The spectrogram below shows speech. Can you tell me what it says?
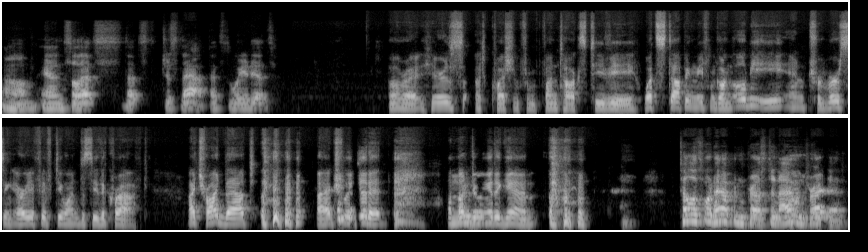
Um, and so that's that's just that. That's the way it is. All right. Here's a question from Fun Talks TV. What's stopping me from going OBE and traversing Area 51 to see the craft? I tried that. I actually did it. I'm not doing it again. Tell us what happened, Preston. I haven't tried it.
